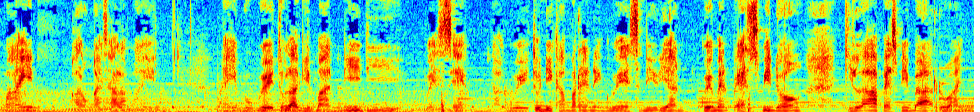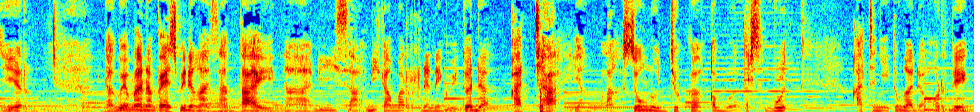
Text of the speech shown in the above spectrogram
main kalau nggak salah main. Nah ibu gue itu lagi mandi di WC Nah gue itu di kamar nenek gue sendirian. Gue main PSP dong. Gila PSP baru anjir. Nah gue main PSP dengan santai. Nah di, di kamar nenek gue itu ada kaca Yang langsung nunjuk ke kebun tersebut. Kacanya itu gak ada hordeng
